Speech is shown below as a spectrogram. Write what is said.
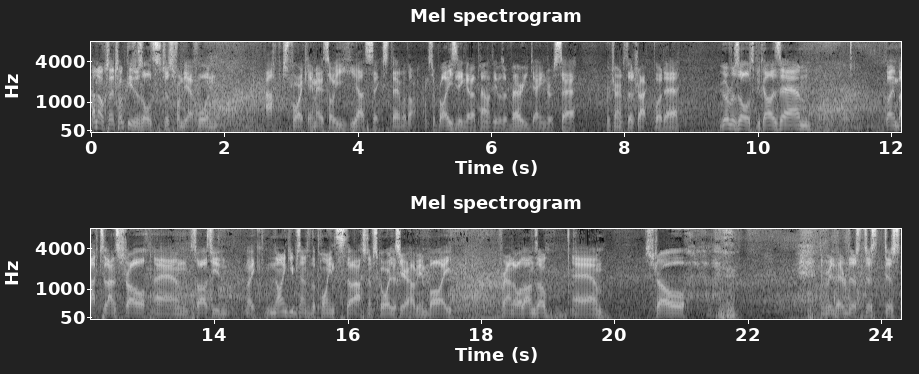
I know because I took these results just from the F1 app just before I came out, so he, he has sixth. Um, I'm surprised he didn't get a penalty. It was a very dangerous uh, return to the track, but uh, good results because um, going back to Lance Stroll, um, so obviously like 90% of the points that Aston have scored this year have been by Fernando Alonso. Um, Stroll. There's just just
